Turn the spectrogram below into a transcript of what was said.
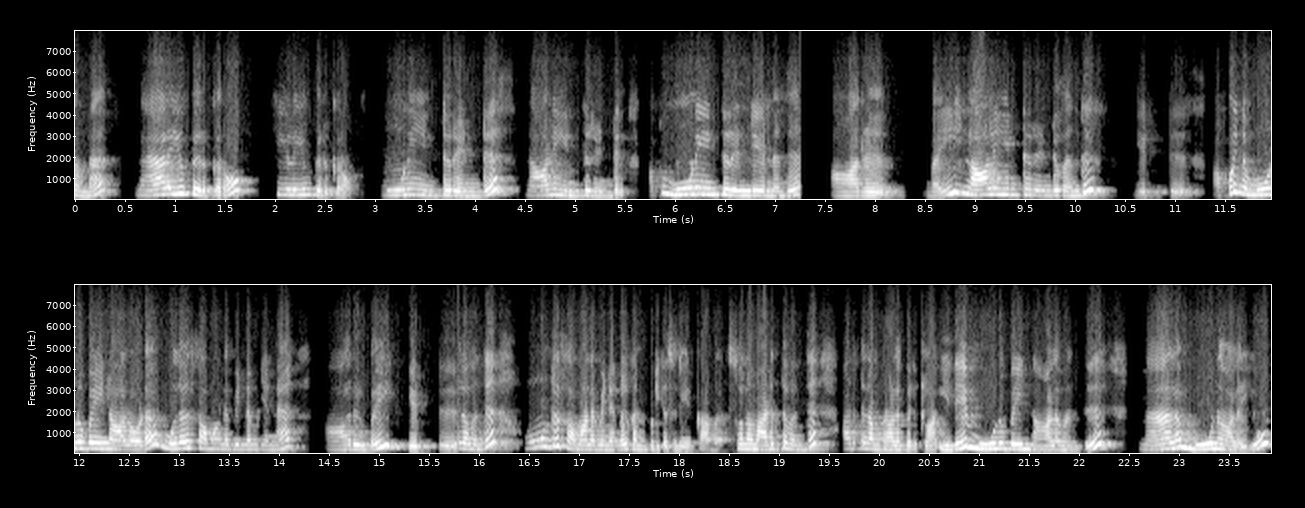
நம்ம மேலையும் பெருக்கிறோம் கீழையும் பெருக்கிறோம். மூணு இன்ட்டு ரெண்டு நாலு இன்ட்டு ரெண்டு. அப்போ மூணு இன்ட்டு ரெண்டு என்னது? ஆறு. பை நாலு இன்ட்டு ரெண்டு வந்து எட்டு. அப்போ இந்த மூணு பை நாலோட முதல் சமான பின்னம் என்ன? ஆறு பை எட்டு. இதுல வந்து மூன்று சமான பின்னங்கள் கண்டுபிடிக்க சொல்லியிருக்காங்க. ஸோ நம்ம அடுத்து வந்து அடுத்த நம்பரால பெருக்கலாம். இதே மூணு பை நாலை வந்து மேல மூணாலையும்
